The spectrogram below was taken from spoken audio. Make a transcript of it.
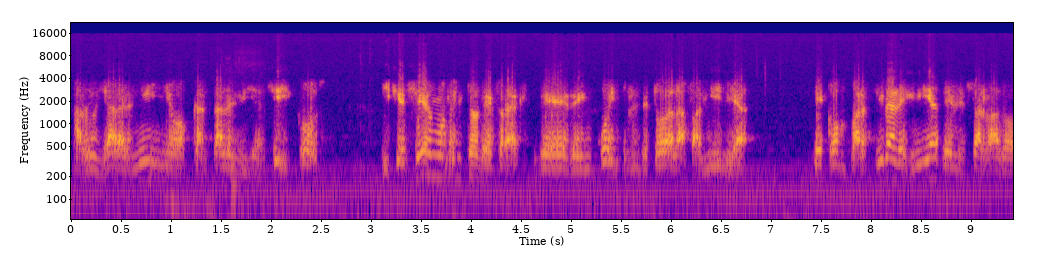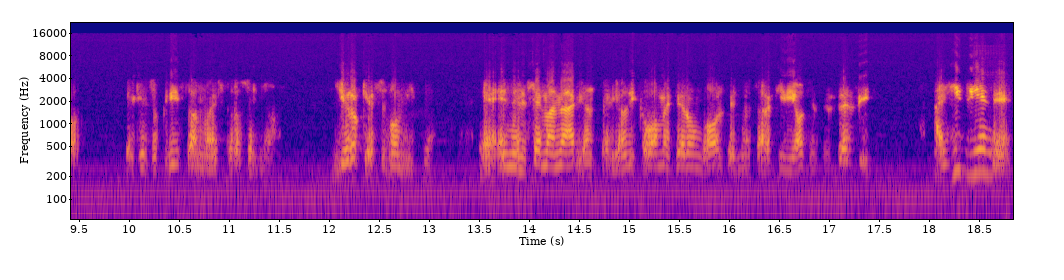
arrullar al niño, cantarle villancicos, y que sea un momento de, de, encuentro de toda la familia, de compartir alegría del Salvador, de Jesucristo nuestro Señor. Yo creo que es bonito. En el semanario, el periódico, va a meter un gol de nuestra arquidiócesis. Allí viene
